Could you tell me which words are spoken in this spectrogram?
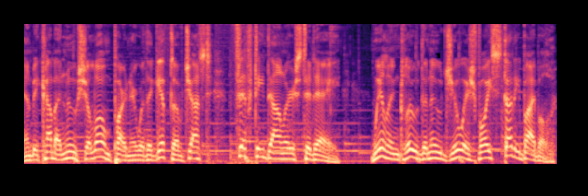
and become a new Shalom partner with a gift of just $50 today, we'll include the new Jewish Voice Study Bible.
